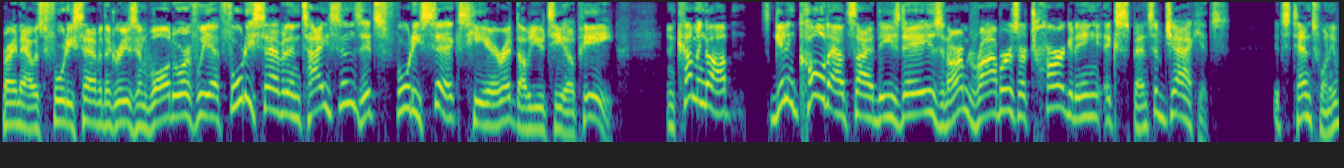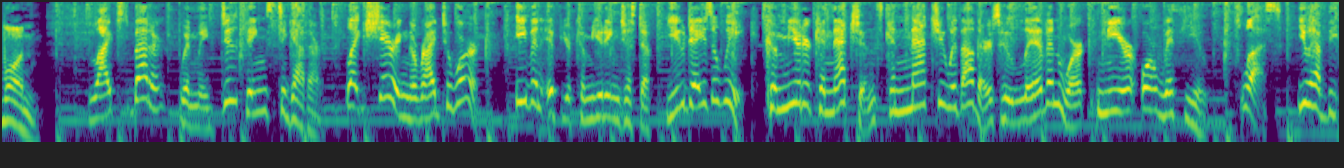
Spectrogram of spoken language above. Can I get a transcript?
Right now it's 47 degrees in Waldorf. We have 47 in Tysons. It's 46 here at WTOP. And coming up, it's getting cold outside these days, and armed robbers are targeting expensive jackets. It's 1021. Life's better when we do things together, like sharing the ride to work even if you're commuting just a few days a week, Commuter Connections can match you with others who live and work near or with you. Plus, you have the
